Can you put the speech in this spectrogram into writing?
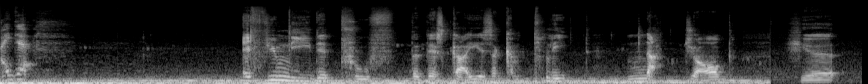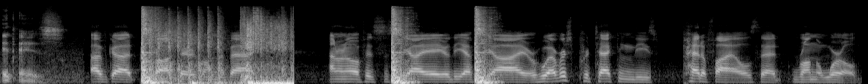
I get. If you needed proof that this guy is a complete nut job, here it is. I've got crosshairs on my back. I don't know if it's the CIA or the FBI or whoever's protecting these pedophiles that run the world.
